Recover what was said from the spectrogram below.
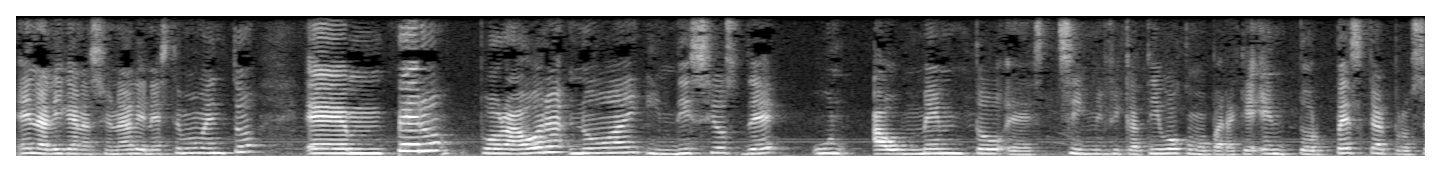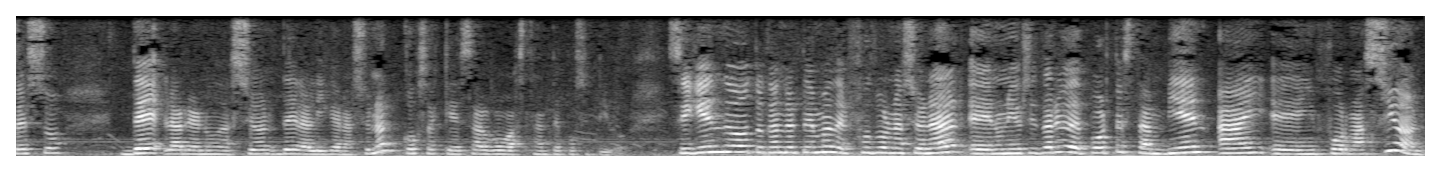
en la Liga Nacional en este momento. Em, pero por ahora no hay indicios de un aumento eh, significativo como para que entorpezca el proceso de la reanudación de la Liga Nacional, cosa que es algo bastante positivo. Siguiendo tocando el tema del fútbol nacional, en Universitario de Deportes también hay eh, información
